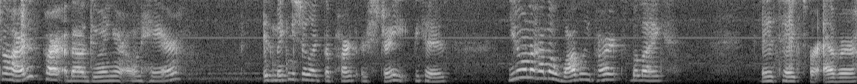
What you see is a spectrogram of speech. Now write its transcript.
the hardest part about doing your own hair is making sure like the parts are straight because you don't want to have no wobbly parts, but like it takes forever.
